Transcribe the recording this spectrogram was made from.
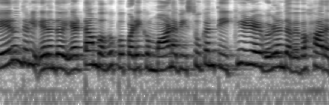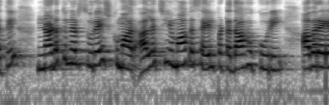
பேருந்தில் இருந்து எட்டாம் வகுப்பு படிக்கும் மாணவி சுகந்தி கீழே விழுந்த விவகாரத்தில் நடத்துனர் சுரேஷ்குமார் அலட்சியமாக செயல்பட்டதாக கூறி அவரை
